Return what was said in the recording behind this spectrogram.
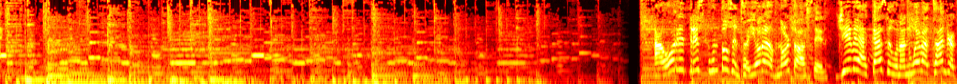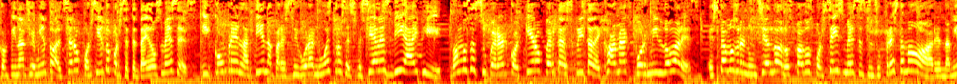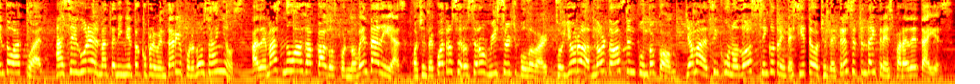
Ahorre tres puntos en Toyota of North Austin. Lleve a casa una nueva Tundra con financiamiento al 0% por 72 meses. Y compre en la tienda para asegurar nuestros especiales VIP. Vamos a superar cualquier oferta escrita de CarMax por mil dólares. Estamos renunciando a los pagos por seis meses en su préstamo o arrendamiento actual. Asegure el mantenimiento complementario por dos años. Además, no haga pagos por 90 días. 8400 Research Boulevard, Toyota of North Austin.com. Llama al 512-537-8373 para detalles.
